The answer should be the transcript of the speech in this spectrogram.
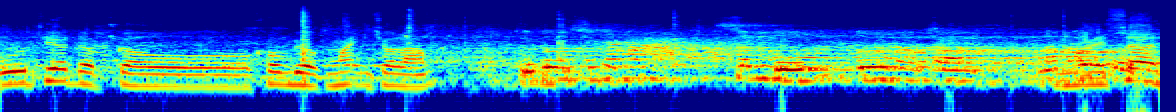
Vũ Thiết đập cầu không được mạnh cho lắm. Chúng tôi xin nhắc lại Sân 4 đôi vào chồng Ngoài sân.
